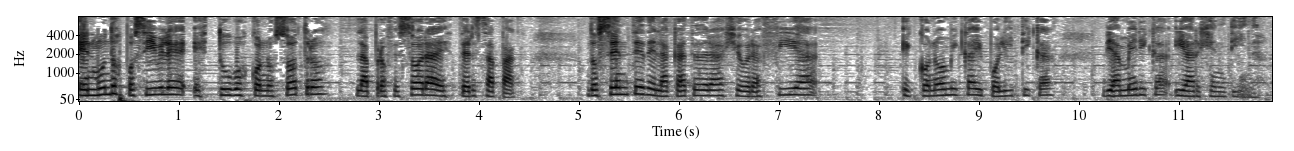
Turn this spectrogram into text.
En Mundos Posible estuvo con nosotros la profesora Esther Zapac docente de la Cátedra Geografía Económica y Política de América y Argentina.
